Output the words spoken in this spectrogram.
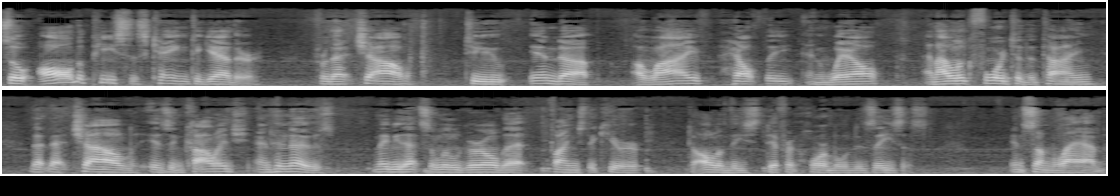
So all the pieces came together for that child to end up alive, healthy, and well. And I look forward to the time that that child is in college, and who knows, maybe that's a little girl that finds the cure to all of these different horrible diseases in some lab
